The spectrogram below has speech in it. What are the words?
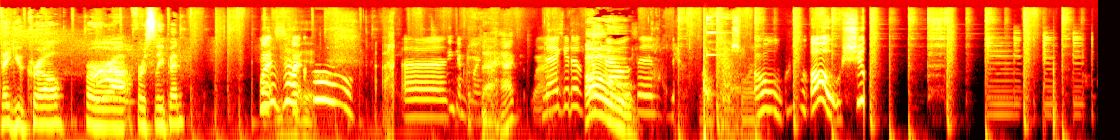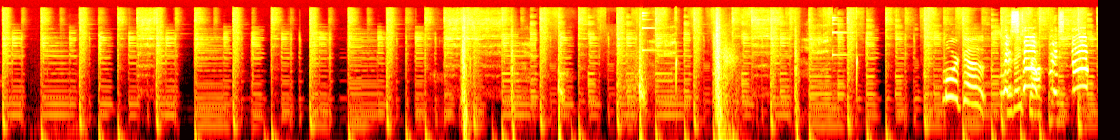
Thank you, Krill, for uh, for sleeping. What? This is so what- cool. Uh, I think I'm going The heck? Wow. negative Oh. thousand. Oh, first one. Oh, oh, shoot. More goats. I they drop? I stopped!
